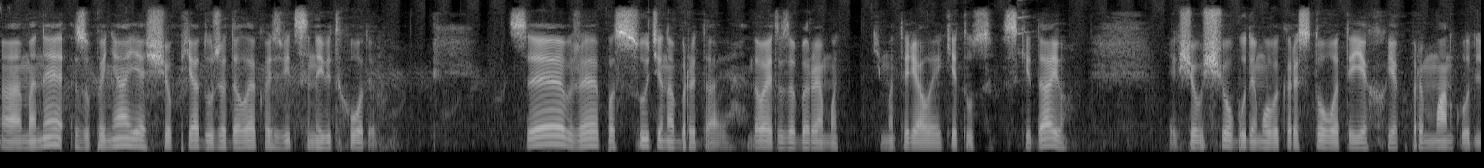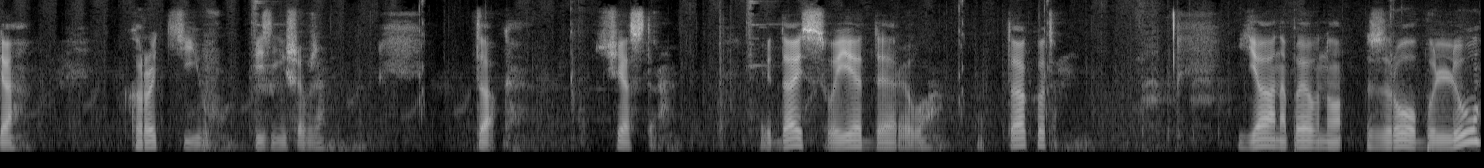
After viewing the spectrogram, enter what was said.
Мене зупиняє, щоб я дуже далеко звідси не відходив. Це вже по суті набридає. Давайте заберемо ті матеріали, які тут скидаю. Якщо що, будемо використовувати їх як приманку для кротів пізніше вже. Так. Честер. Віддай своє дерево. Так от. Я, напевно, зроблю.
